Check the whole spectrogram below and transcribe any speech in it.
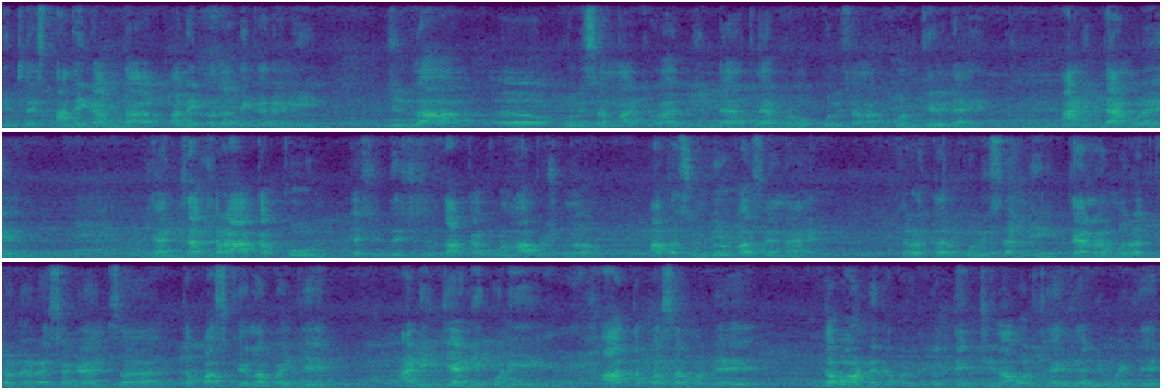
तिथले स्थानिक आमदार अनेक पदाधिकाऱ्यांनी जिल्हा पोलिसांना किंवा जिल्ह्यातल्या प्रमुख पोलिसांना फोन केलेले आहेत. आणि त्यामुळे ह्यांचा खरा आका कोण? त्या सिद्धेश्वराचा आका कोण? हा प्रश्न आता सिंधुदुर्गवासियांना आहे. खरं तर पोलिसांनी त्याला मदत करणाऱ्या सगळ्यांचा तपास केला पाहिजे आणि ज्यांनी कोणी हा तपासामध्ये दबाव आणण्याचा प्रयत्न केला त्यांची नावं जाहीर झाली पाहिजेत.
